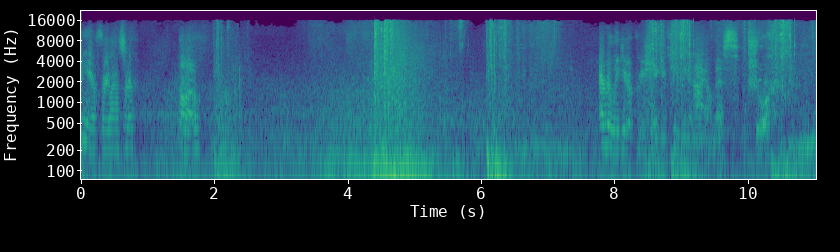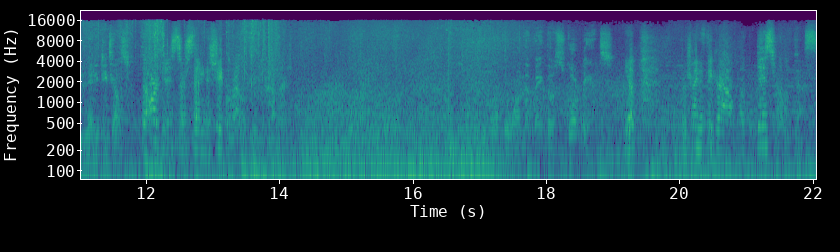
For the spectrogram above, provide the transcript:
Brin here, freelancer. Hello. I really do appreciate you keeping an eye on this. Sure. Any details? The Arcanists are studying the Shaper relic we recovered. Like the one that made those scorpions. Yep. We're trying to figure out what this relic does.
